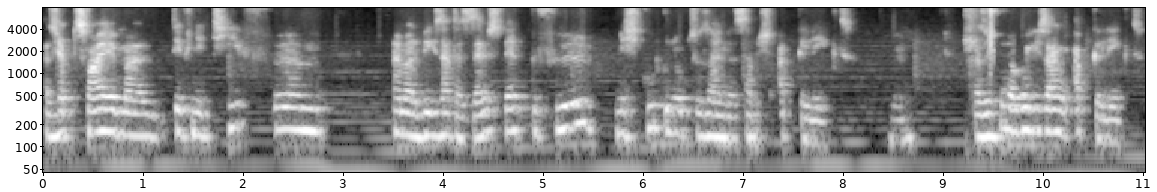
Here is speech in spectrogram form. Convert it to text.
also ich habe zweimal definitiv ähm, Einmal, wie gesagt, das Selbstwertgefühl, nicht gut genug zu sein, das habe ich abgelegt. Also ich würde auch wirklich sagen, abgelegt.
